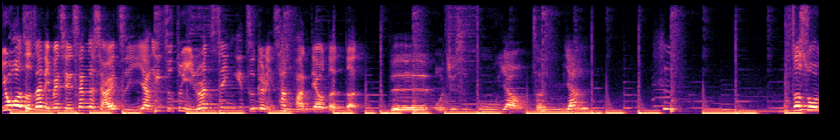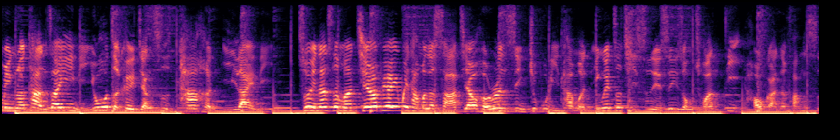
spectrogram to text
又或者在你面前像个小孩子一样，一直对你任性，一直跟你唱反调等等。呃，我就是不要怎样。这说明了他很在意你，又或者可以讲是他很依赖你。所以男生们千万不要因为他们的撒娇和任性就不理他们，因为这其实也是一种传递好感的方式。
